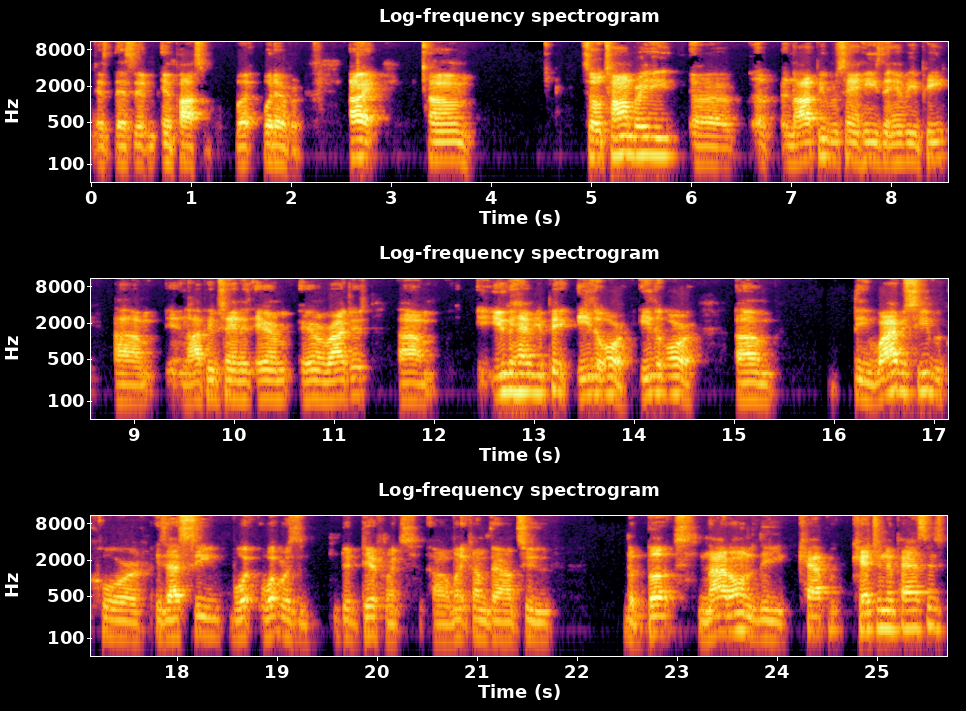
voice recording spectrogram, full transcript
That's that's impossible. But whatever. All right. Um. So Tom Brady, uh, a lot of people saying he's the MVP. Um, a lot of people saying it's Aaron Aaron Rodgers. Um, you can have your pick, either or, either or. Um, the wide receiver corps is I see what what was the, difference uh, when it comes down to the Bucs not only the cap catching the passes,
